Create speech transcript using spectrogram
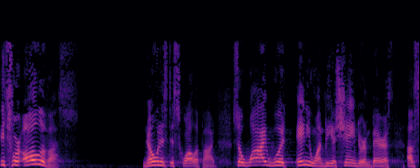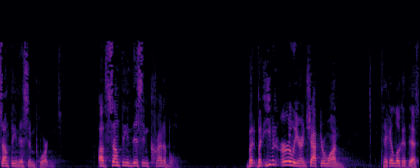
It's for all of us. No one is disqualified. So why would anyone be ashamed or embarrassed of something this important? Of something this incredible? But, but even earlier in chapter one, take a look at this.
